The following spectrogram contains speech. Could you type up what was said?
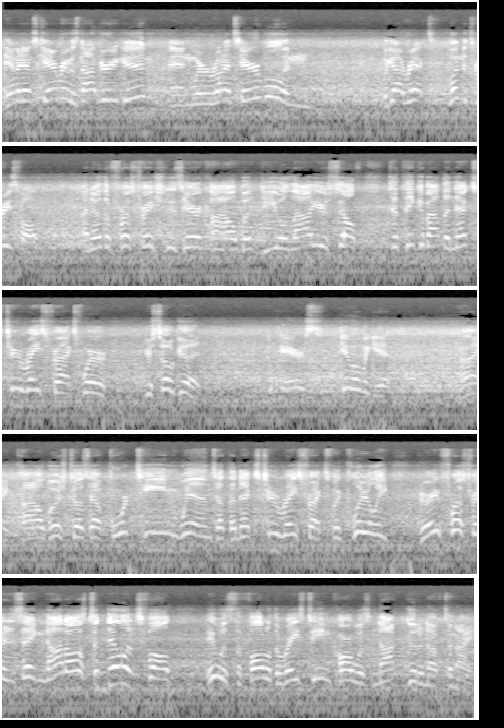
the M&M's Camry was not very good, and we are running terrible, and we got wrecked. Wasn't the three's fault. I know the frustration is there, Kyle, but do you allow yourself to think about the next two racetracks where you're so good? Who cares? Get what we get. All right, Kyle Busch does have 14 wins at the next two racetracks, but clearly very frustrated, saying not Austin Dillon's fault. It was the fault of the race team. Car was not good enough tonight.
